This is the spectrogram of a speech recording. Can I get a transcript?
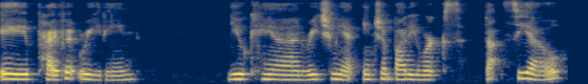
a private reading, you can reach me at ancientbodyworks.co.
